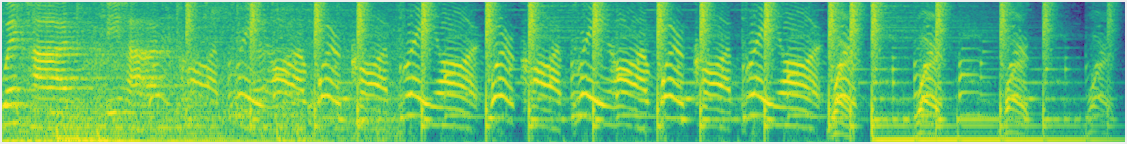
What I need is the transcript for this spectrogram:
Work hard, play hard. Work hard, play hard, work hard, play hard. Work hard, play hard, work hard, play hard. Work, work, work, work.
